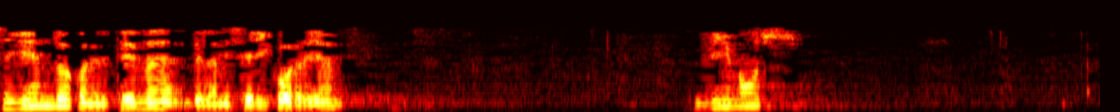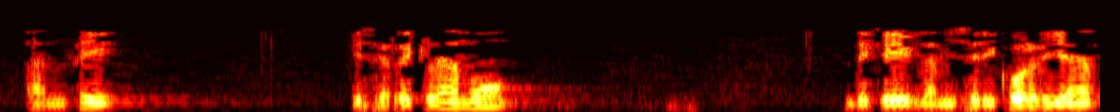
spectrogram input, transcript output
Siguiendo con el tema de la misericordia, vimos ante ese reclamo de que la misericordia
